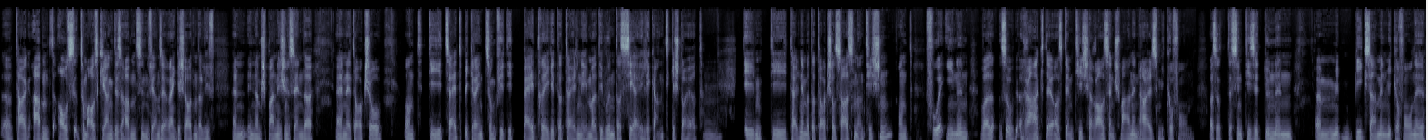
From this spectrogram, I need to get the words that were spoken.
äh, Tag Abend aus zum Ausklang des Abends in den Fernseher reingeschaut und da lief ein, in einem spanischen Sender eine Talkshow und die Zeitbegrenzung für die Beiträge der Teilnehmer, die wurden da sehr elegant gesteuert. Mhm. Die, die Teilnehmer der Talkshow saßen an Tischen und vor ihnen war so ragte aus dem Tisch heraus ein Schwanenhalsmikrofon. Also das sind diese dünnen ähm, biegsamen Mikrofone,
